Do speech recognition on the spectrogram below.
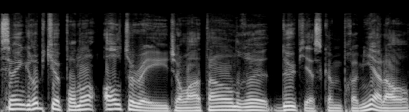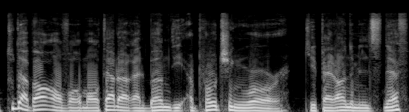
C'est un groupe qui a pour nom Alterage. On va entendre deux pièces comme premier. Alors, tout d'abord, on va remonter à leur album The Approaching Roar qui est paru en 2019,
